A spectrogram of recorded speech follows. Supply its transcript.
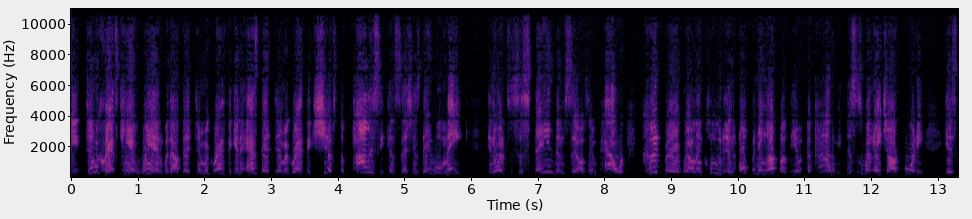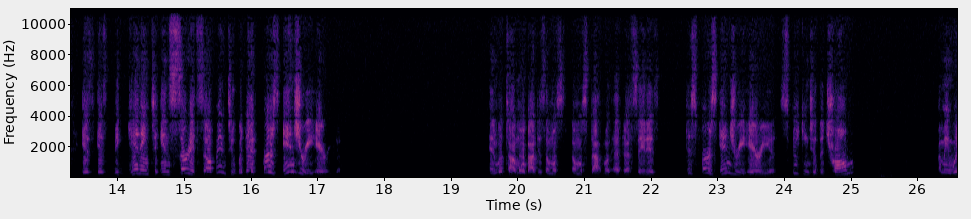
The Democrats can't win without that demographic. And as that demographic shifts, the policy concessions they will make in order to sustain themselves in power could very well include an opening up of the economy. This is what HR 40 is, is, is beginning to insert itself into. But that first injury area, and we'll talk more about this, I'm going to stop after I say this. This first injury area, speaking to the trauma, I mean, we,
